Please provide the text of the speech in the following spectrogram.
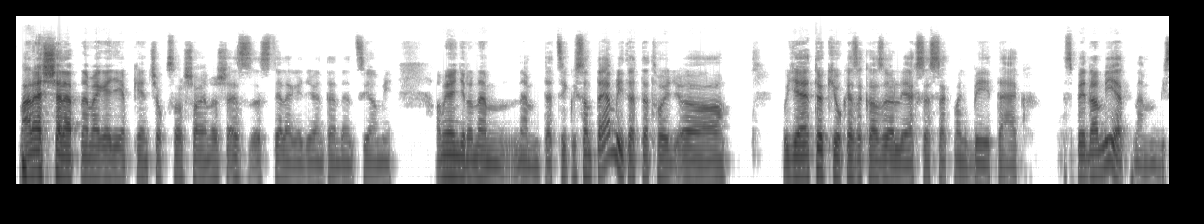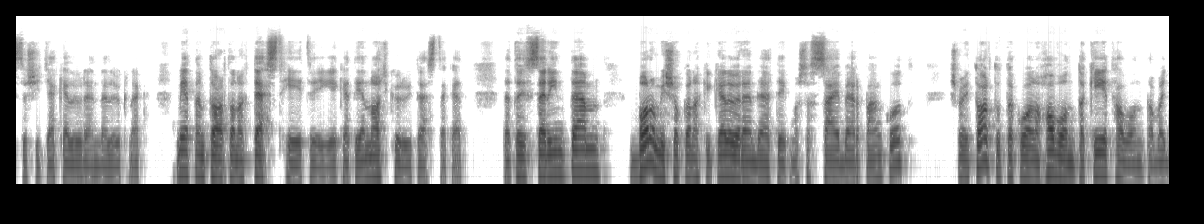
már ez se lepne meg egyébként sokszor sajnos, ez, ez tényleg egy olyan tendencia, ami, ami annyira nem, nem tetszik. Viszont te említetted, hogy uh, ugye tök jók ezek az early access meg béták, ezt például miért nem biztosítják előrendelőknek? Miért nem tartanak teszt hétvégéket, ilyen nagykörű teszteket? Tehát, hogy szerintem baromi sokan, akik előrendelték most a Cyberpunkot, és majd tartottak volna havonta, két havonta, vagy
